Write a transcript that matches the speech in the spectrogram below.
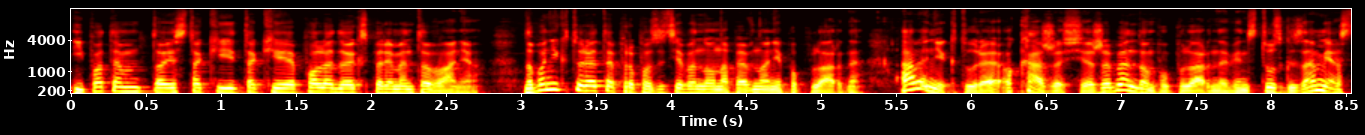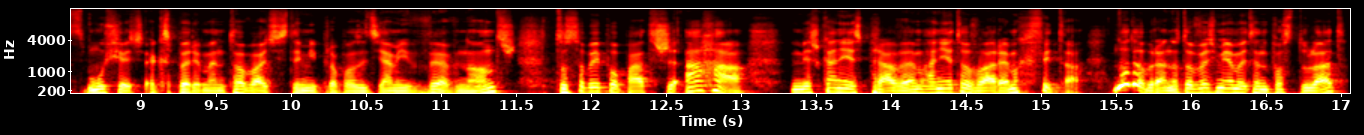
i potem to jest taki, takie pole do eksperymentowania. No bo niektóre te propozycje będą na pewno niepopularne, ale niektóre okaże się, że będą popularne, więc Tusk zamiast musieć eksperymentować z tymi propozycjami wewnątrz, to sobie popatrzy, aha, mieszkanie jest prawem, a nie towarem, chwyta. No dobra, no to weźmiemy ten postulat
